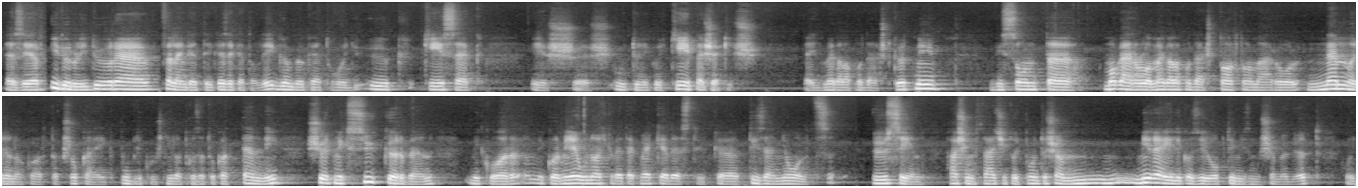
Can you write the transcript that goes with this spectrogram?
Ezért időről időre felengedték ezeket a léggömböket, hogy ők készek, és, és úgy tűnik, hogy képesek is egy megalapodást kötni, viszont eh, magáról a megalapodás tartalmáról nem nagyon akartak sokáig publikus nyilatkozatokat tenni, sőt, még szűk körben, mikor, mikor mi EU nagykövetek megkérdeztük 18 eh, őszén Hashim Thácsit, hogy pontosan mire élik az ő optimizmusa mögött, hogy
